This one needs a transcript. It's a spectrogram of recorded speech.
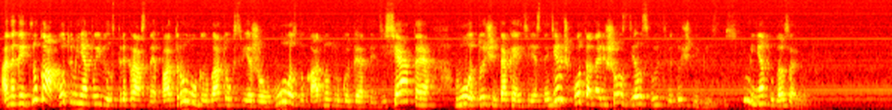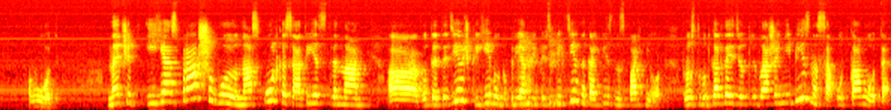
Она говорит, ну как, вот у меня появилась прекрасная подруга, глоток свежего воздуха, одно, другое, пятое, десятое. Вот, очень такая интересная девочка, вот она решила сделать свой цветочный бизнес. И меня туда зовет. Вот. Значит, и я спрашиваю, насколько, соответственно, а, вот эта девочка, ей благоприятно и перспективно как бизнес-партнер. Просто вот когда идет предложение бизнеса от кого-то,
